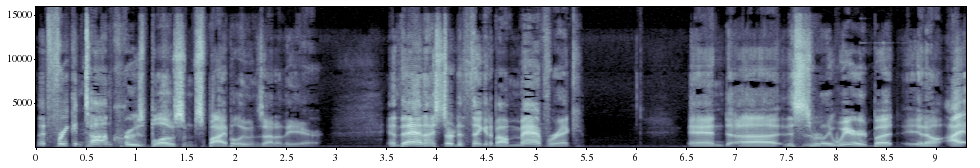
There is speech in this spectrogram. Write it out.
Let freaking Tom Cruise blow some spy balloons out of the air. And then I started thinking about Maverick, and uh, this is really weird, but you know, I,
